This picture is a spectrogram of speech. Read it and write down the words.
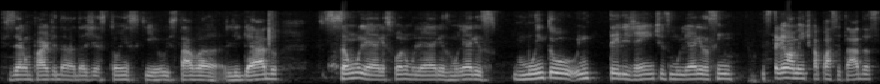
fizeram parte da, das gestões que eu estava ligado, são mulheres, foram mulheres, mulheres muito inteligentes, mulheres assim extremamente capacitadas.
